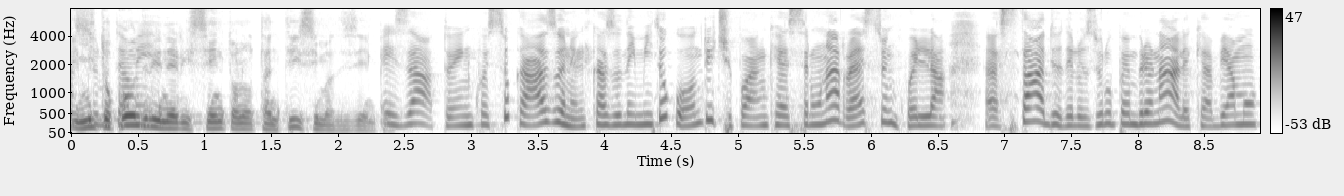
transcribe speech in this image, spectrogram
I mitocondri ne risentono tantissimo, ad esempio. Esatto, e in questo caso, nel caso dei mitocondri, ci può anche essere un arresto in quel eh, stadio dello sviluppo embrionale che abbiamo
